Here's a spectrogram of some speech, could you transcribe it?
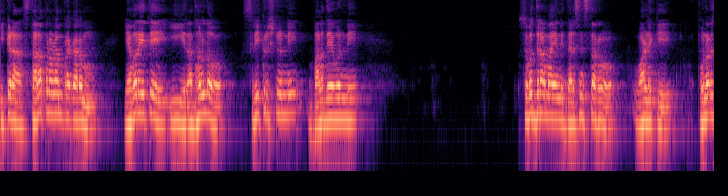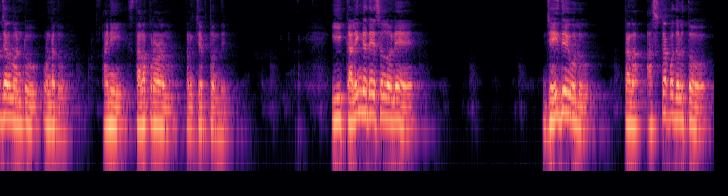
ఇక్కడ స్థల పురాణం ప్రకారం ఎవరైతే ఈ రథంలో శ్రీకృష్ణుణ్ణి బలదేవుణ్ణి సుభద్రామాయిని దర్శిస్తారో వాళ్ళకి పునర్జన్మ అంటూ ఉండదు అని స్థల పురాణం మనకు చెప్తుంది ఈ కళింగ దేశంలోనే జయదేవులు తన అష్టపదులతో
